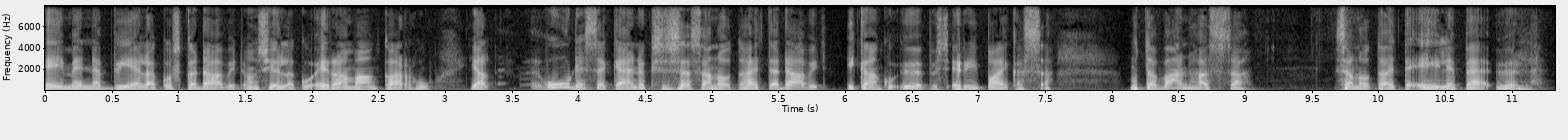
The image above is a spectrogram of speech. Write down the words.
ei mennä vielä, koska David on siellä kuin erämaan karhu. Ja uudessa käännöksessä sanotaan, että David ikään kuin yöpys eri paikassa, mutta vanhassa sanotaan, että ei lepää yöllä.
